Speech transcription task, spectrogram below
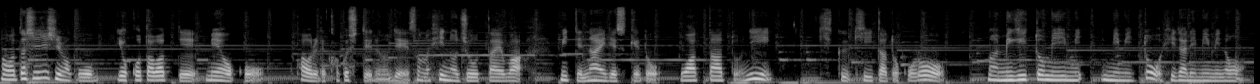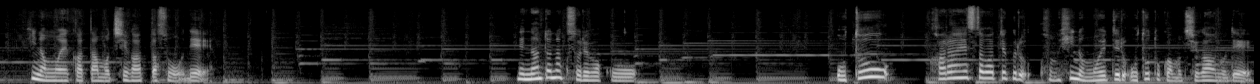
まあ、私自身はこう横たわって目をこうタオルで隠しているので、その火の状態は見てないですけど、終わった後に聞く、聞いたところ、まあ、右と耳耳と左耳の火の燃え方も違ったそうで、で、なんとなくそれはこう、音、空に伝わってくる、その火の燃えてる音とかも違うので、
